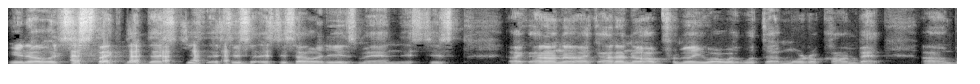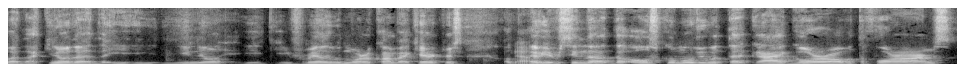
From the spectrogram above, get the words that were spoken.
You know, it's just like that. That's just that's just that's just how it is, man. It's just like I don't know, like I don't know how familiar you are with with uh, Mortal Kombat, um, but like you know the, the you, you know you, you familiar with Mortal Kombat characters? No. Have you ever seen the the old school movie with that guy Goro with the four arms?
